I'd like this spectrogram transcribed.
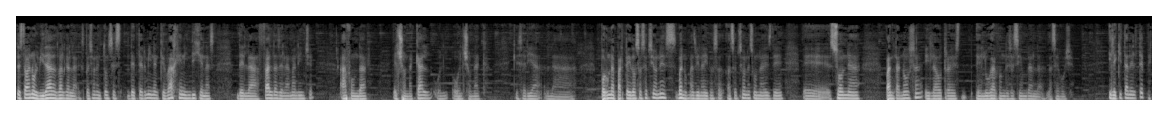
estaban olvidadas, valga la expresión, entonces determinan que bajen indígenas de las faldas de la Malinche a fundar el Xonacal o el, o Xonaca, que sería la... Por una parte hay dos acepciones, bueno, más bien hay dos acepciones, una es de eh, zona pantanosa y la otra es el lugar donde se siembra la, cebolla. Y le quitan el Tepec.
